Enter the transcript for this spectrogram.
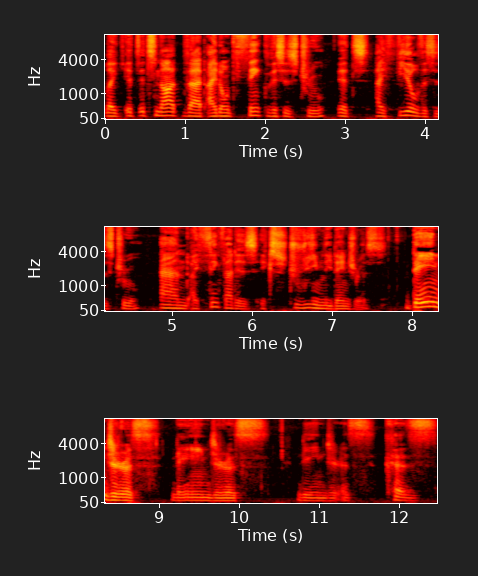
like it's it's not that i don't think this is true it's i feel this is true and i think that is extremely dangerous Dangerous, dangerous, dangerous. Cause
